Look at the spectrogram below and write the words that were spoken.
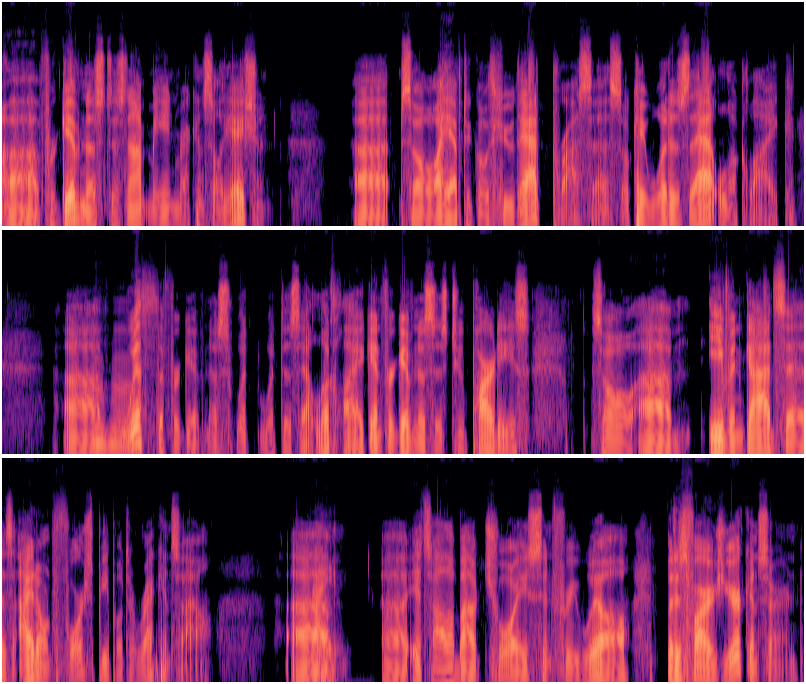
uh, forgiveness does not mean reconciliation. Uh, so I have to go through that process. Okay, what does that look like? Uh, Mhm. with the forgiveness, what what does that look like? And forgiveness is two parties. So um, even God says, I don't force people to reconcile. Uh, Right. Uh, it's all about choice and free will. But as far as you're concerned,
